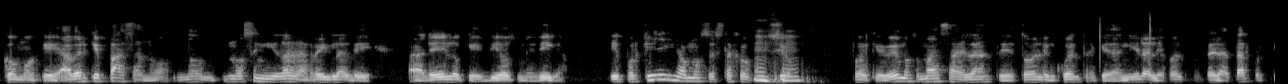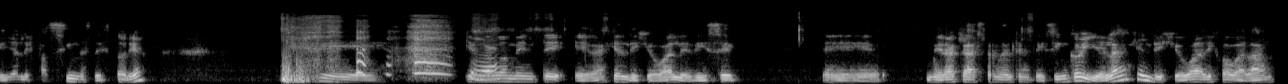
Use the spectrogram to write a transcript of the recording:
como que a ver qué pasa, ¿no? No, no se a la regla de haré lo que Dios me diga. ¿Y por qué llegamos a esta conclusión? porque vemos más adelante de todo el encuentro que Daniela le va a relatar, porque ella le fascina esta historia, que, nuevamente el ángel de Jehová le dice, eh, mira acá está en el 35, y el ángel de Jehová dijo a Balán,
